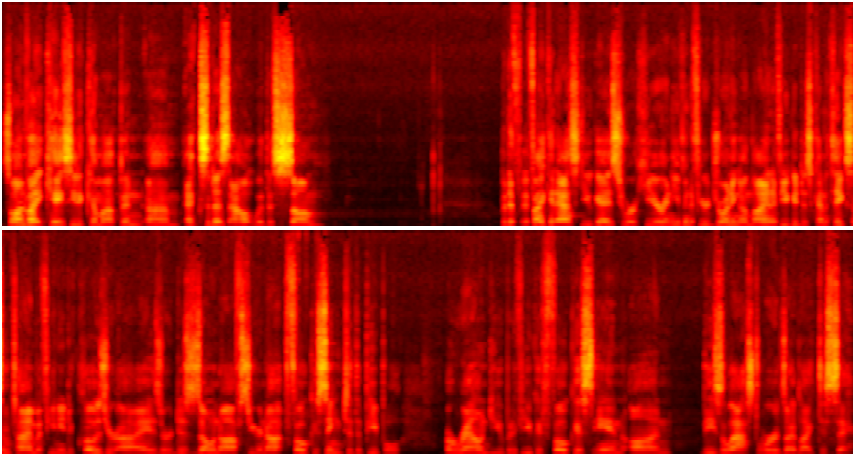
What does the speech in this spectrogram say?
So I'll invite Casey to come up and um, exit us out with a song. But if, if I could ask you guys who are here, and even if you're joining online, if you could just kind of take some time, if you need to close your eyes or just zone off so you're not focusing to the people around you, but if you could focus in on these last words I'd like to say.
